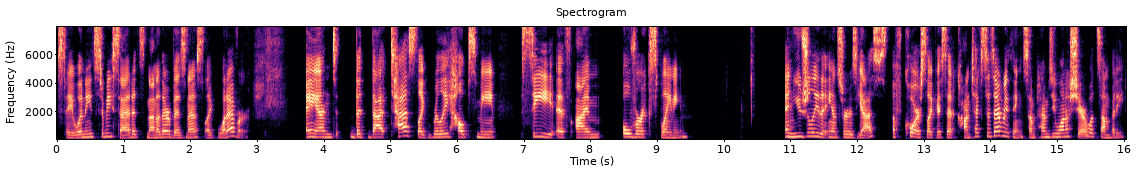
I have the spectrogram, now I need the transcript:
say what needs to be said. It's none of their business, like whatever. And the, that test like really helps me see if I'm over explaining. And usually the answer is yes. Of course, like I said, context is everything. Sometimes you want to share with somebody,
